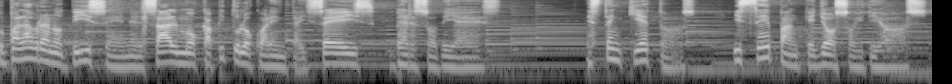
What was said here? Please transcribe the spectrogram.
tu palabra nos dice en el Salmo capítulo 46, verso 10, estén quietos y sepan que yo soy Dios.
